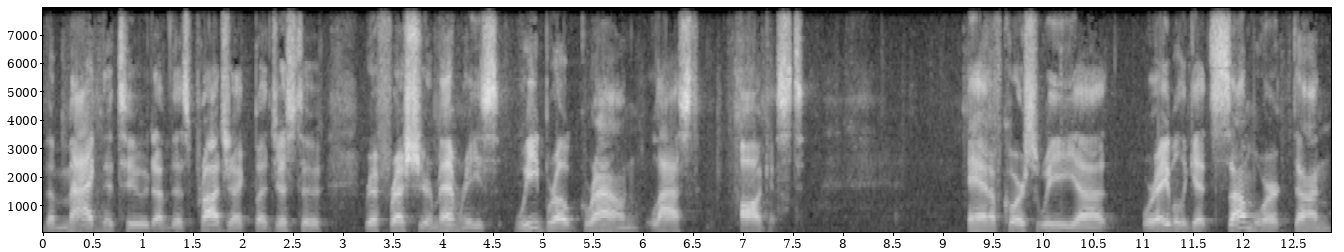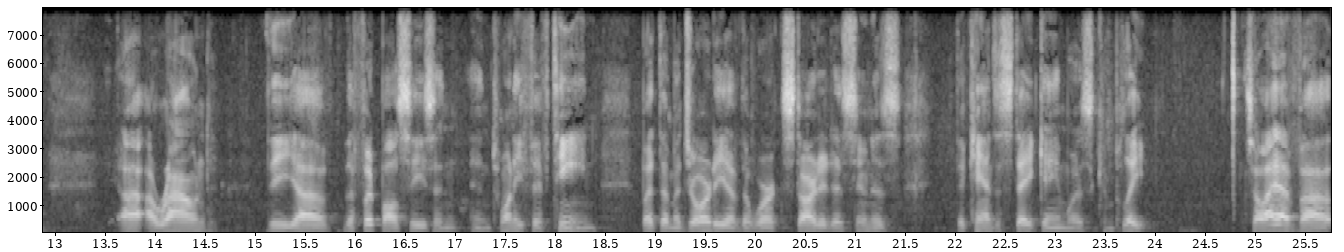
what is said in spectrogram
the magnitude of this project, but just to refresh your memories, we broke ground last August. And of course, we uh, were able to get some work done uh, around the, uh, the football season in 2015, but the majority of the work started as soon as the Kansas State game was complete. So I have uh,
